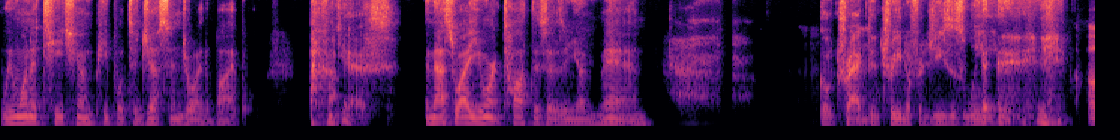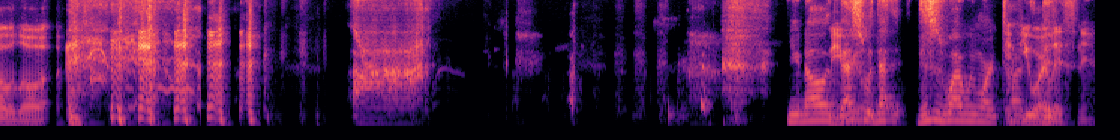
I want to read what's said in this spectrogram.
We want to teach young people to just enjoy the Bible. yes And that's why you weren't taught this as a young man. go track and treat for jesus ween oh Lord. ah you know, that's what that this is why we weren't taught. if you are listening,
